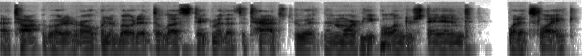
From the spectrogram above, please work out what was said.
uh, talk about it or open about it, the less stigma that's attached to it, and more people understand what it's like.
